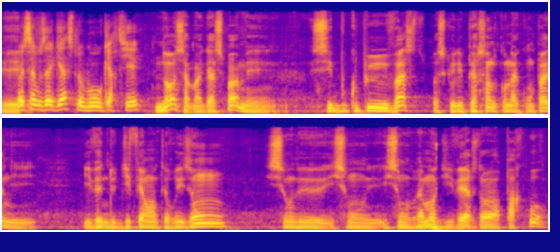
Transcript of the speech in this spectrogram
Et... ça vous agace le mot quartier? Non, ça m'agace pas, mais c'est beaucoup plus vaste parce que les personnes qu'on accompagne, ils, viennent de différents horizons, ils sont, ils, sont, ils sont vraiment divers dans leur parcours,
